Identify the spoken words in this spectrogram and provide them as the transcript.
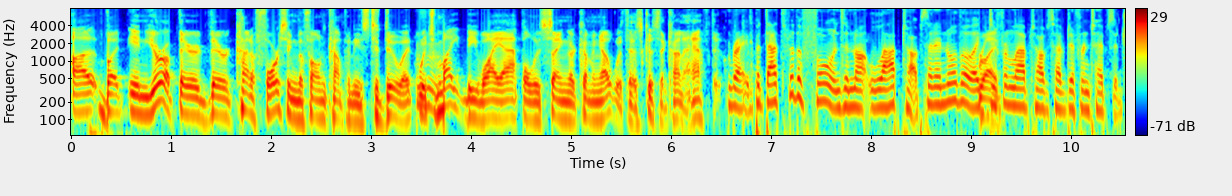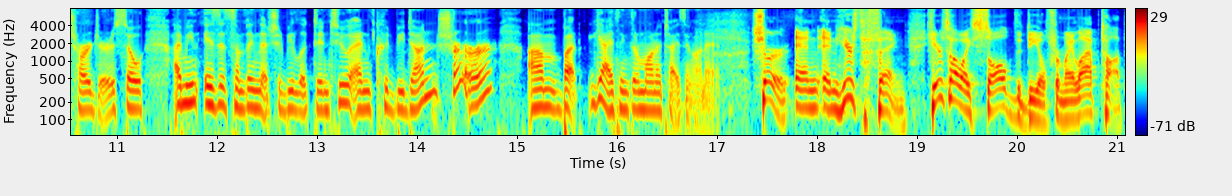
Uh, but in Europe, they're they're kind of forcing the phone companies to do it, which might be why Apple is saying they're coming out with this because they kind of have to. Right, but that's for the phones and not laptops. And I know that like Right. different laptops have different types of chargers. So I mean, is it something that should be looked into and could be done? Sure, um, but yeah, I think they're monetizing on it. Sure. And and here's the thing. Here's how I solved the deal for my laptop.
